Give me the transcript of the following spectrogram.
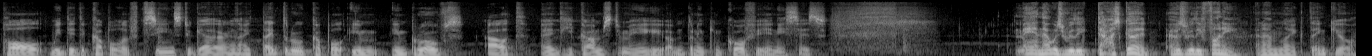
Paul, we did a couple of scenes together, and I, I threw a couple Im, improvs out, and he comes to me. I'm drinking coffee, and he says, "Man, that was really that was good. That was really funny." And I'm like, "Thank you."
